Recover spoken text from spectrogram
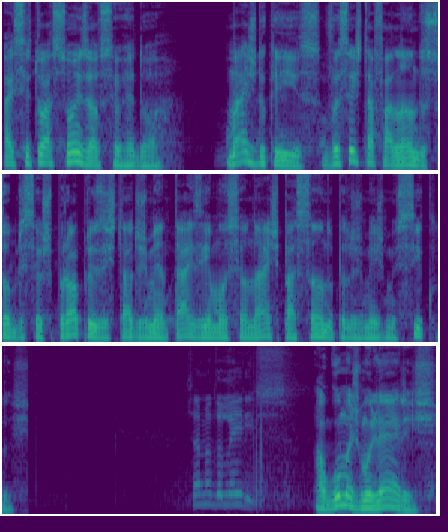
as situações ao seu redor. Mais do que isso, você está falando sobre seus próprios estados mentais e emocionais passando pelos mesmos ciclos? Algumas mulheres,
